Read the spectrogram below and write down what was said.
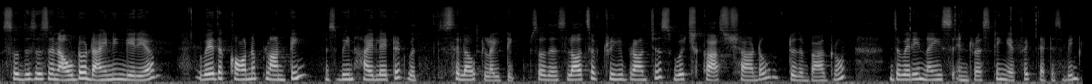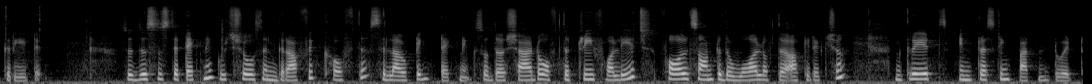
So, this is an outdoor dining area where the corner planting has been highlighted with silhouette lighting. So, there is lots of tree branches which cast shadow to the background. It is a very nice interesting effect that has been created. So, this is the technique which shows in graphic of the silhouetting technique. So, the shadow of the tree foliage falls onto the wall of the architecture and creates interesting pattern to it.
